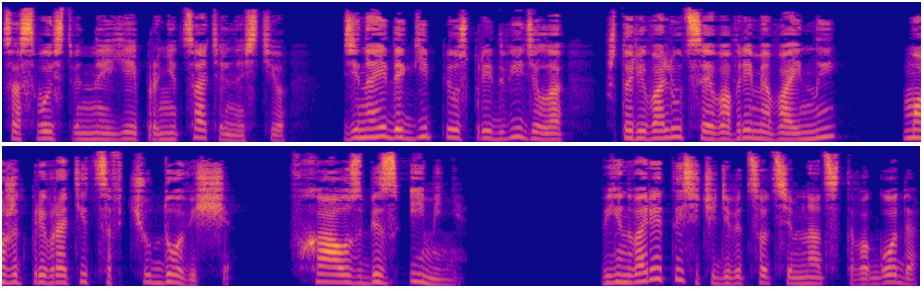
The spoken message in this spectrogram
Со свойственной ей проницательностью Зинаида Гиппиус предвидела, что революция во время войны может превратиться в чудовище, в хаос без имени. В январе 1917 года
